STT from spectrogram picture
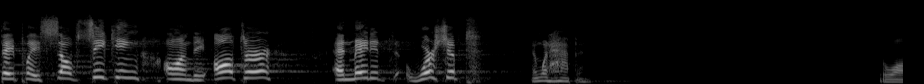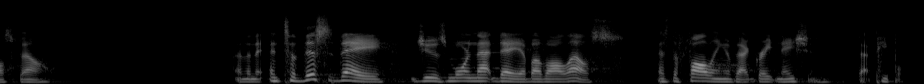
They placed self seeking on the altar and made it worshiped. And what happened? The walls fell. And, then, and to this day, Jews mourn that day above all else as the falling of that great nation, that people.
